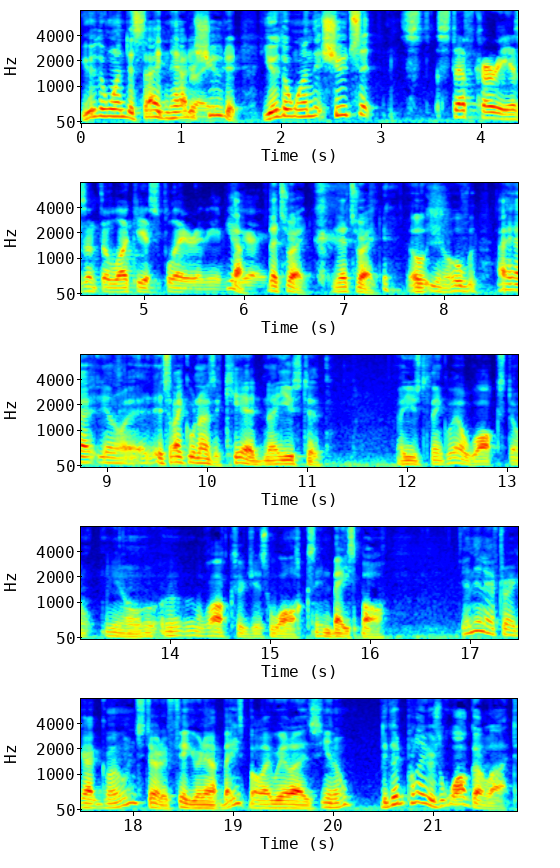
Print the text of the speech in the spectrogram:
You're the one deciding how to Right. shoot it. You're the one that shoots it. S- Steph Curry isn't the luckiest player in the NBA. Yeah, that's right. That's right. oh, you know, over, I, I, you know, it's like when I was a kid, and I used to, I used to think, well, walks don't, you know, walks are just walks in baseball. And then after I got grown and started figuring out baseball, I realized, you know, the good players walk a lot.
